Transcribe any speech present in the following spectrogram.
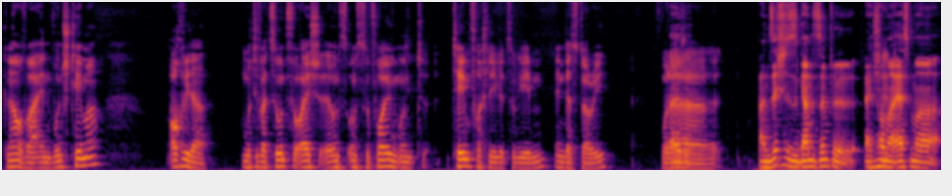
Genau, war ein Wunschthema. Auch wieder Motivation für euch, äh, uns, uns zu folgen und Themenvorschläge zu geben in der Story. Oder also an sich ist es ganz simpel. Einfach mal erstmal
